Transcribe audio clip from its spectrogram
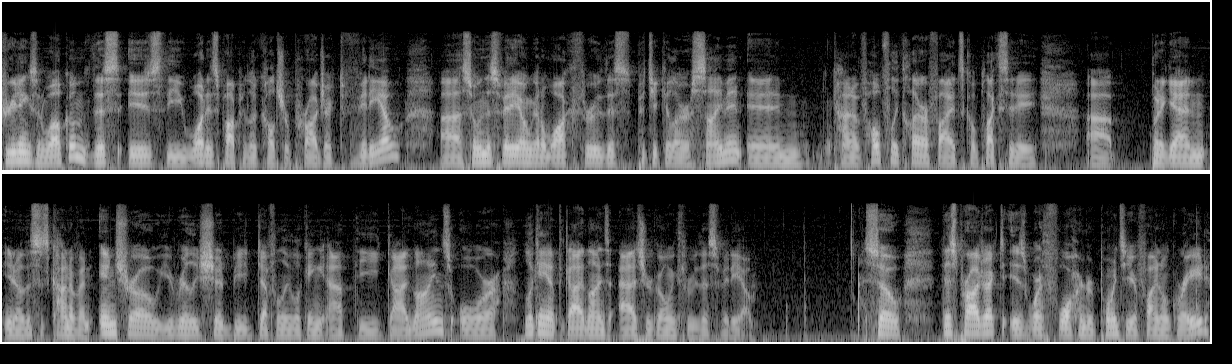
Greetings and welcome. This is the What is Popular Culture project video. Uh, so in this video I'm going to walk through this particular assignment and kind of hopefully clarify its complexity. Uh, but again, you know, this is kind of an intro. You really should be definitely looking at the guidelines or looking at the guidelines as you're going through this video. So this project is worth 400 points of your final grade.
